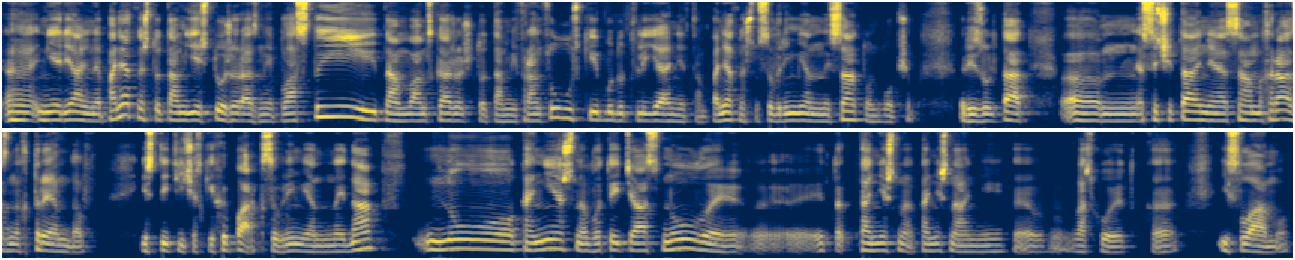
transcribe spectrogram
Э, нереальное. Понятно, что там есть тоже разные пласты, там вам скажут, что там и французские будут влияния, там понятно, что современный сад, он, в общем, результат э, сочетания самых разных трендов – эстетических и парк современный, да, но, конечно, вот эти основы, э, это, конечно, конечно, они э, восходят к исламу,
